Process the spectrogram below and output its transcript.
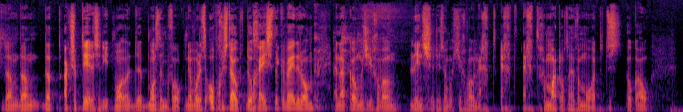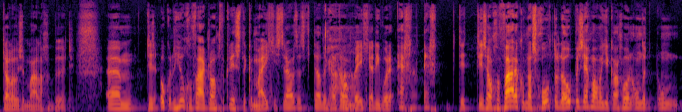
Dan, dan, dat accepteren ze niet, de moslimbevolking. Dan worden ze opgestookt door geestelijke wederom... en dan komen ze je gewoon lynchen. Dus dan word je gewoon echt, echt, echt gemarteld en vermoord. Het is ook al talloze malen gebeurd. Ehm, het is ook een heel gevaarlijk land voor christelijke meisjes trouwens. Dat vertelde ik net al een beetje. Ja, die worden echt, echt... Dit, het is al gevaarlijk om naar school te lopen, zeg maar. Want je kan gewoon onder, on-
